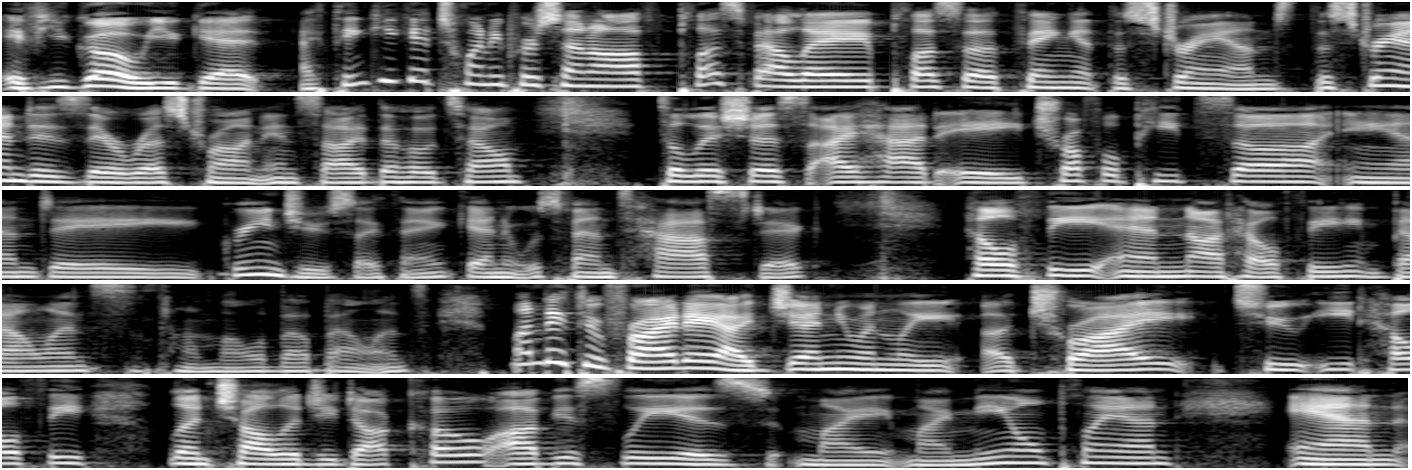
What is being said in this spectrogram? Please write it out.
if you go, you get, I think you get 20% off plus valet plus a thing at the Strand. The Strand is their restaurant inside the hotel. Delicious. I had a truffle pizza and a green juice, I think, and it was fantastic. Healthy and not healthy, balance. I'm all about balance. Monday through Friday, I genuinely uh, try to eat healthy. Lunchology.co obviously is my, my meal plan. And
